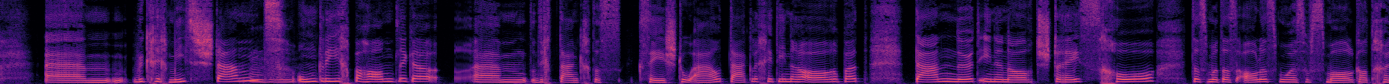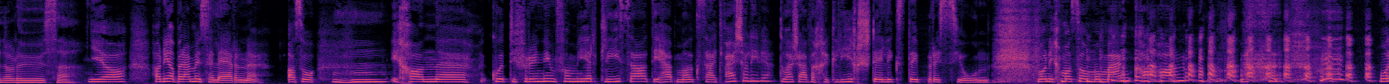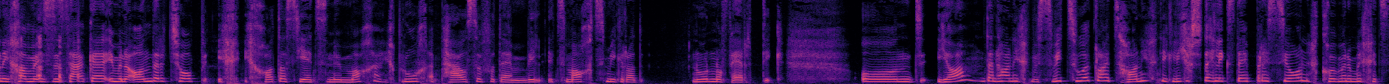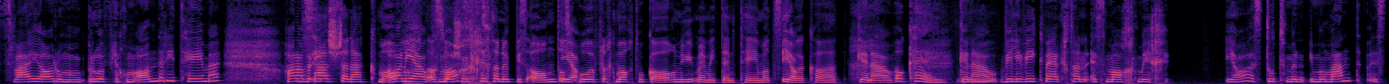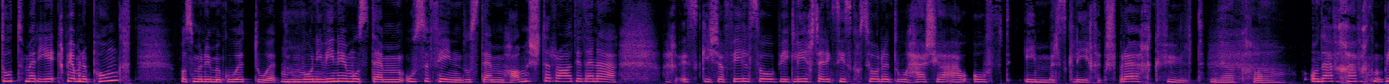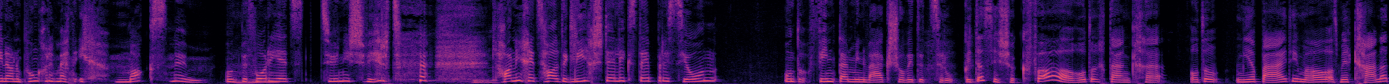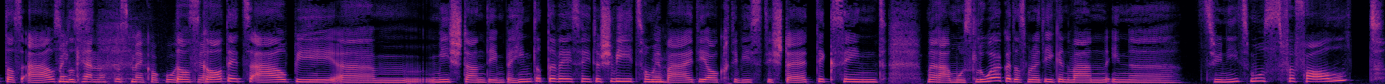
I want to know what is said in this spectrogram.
ähm, wirklich Missstände, mhm. Ungleichbehandlungen. Ähm, und ich denke, das siehst du auch täglich in deiner Arbeit. Dann nicht in eine Art Stress kommen, dass man das alles muss aufs Mal gerade lösen können. Ja, habe ich aber auch lernen also, mhm. ich habe eine gute Freundin von mir, Lisa, die hat mal gesagt, weißt du, Olivia, du hast einfach eine Gleichstellungsdepression. wo ich mal so einen Moment hatte, wo ich musste sagen, in einem anderen Job, ich, ich kann das jetzt nicht machen. Ich brauche eine Pause von dem, weil jetzt macht es mich gerade nur noch fertig. Und ja, dann habe ich es wie zugelassen, jetzt habe ich die Gleichstellungsdepression. Ich kümmere mich jetzt zwei Jahre um, beruflich um andere Themen. Habe das hast du dann auch gemacht? Habe ich auch also gemacht. hast du wirklich dann etwas anderes ja. beruflich gemacht, das gar nichts mehr mit dem Thema zu tun ja, hat? genau. Okay. Genau, mhm. weil ich wie gemerkt habe, es macht mich ja, es tut mir im Moment, es tut mir, je, ich bin an einem Punkt, was mir nicht mehr gut tut. Mhm. Und wo ich wie nicht mehr aus dem rausfinde, aus dem Hamsterrad dann auch. Es gibt ja viel so bei Gleichstellungsdiskussionen, du hast ja auch oft immer das gleiche Gespräch gefühlt. Ja, klar. Und einfach, einfach bin an einem Punkt, wo ich merke, ich mag es nicht mehr. Und mhm. bevor ich jetzt zynisch werde, mhm. habe ich jetzt halt eine Gleichstellungsdepression und finde dann meinen Weg schon wieder zurück. Das ist eine Gefahr, oder? Ich denke, oder wir beide mal, also wir kennen das auch. So wir dass, kennen das mega gut. Dass ja. gerade jetzt auch bei ähm, Missständen im Behindertenwesen in der Schweiz, wo mhm. wir beide aktivistisch tätig sind, man auch muss schauen, dass man nicht irgendwann in einen Zynismus verfällt.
